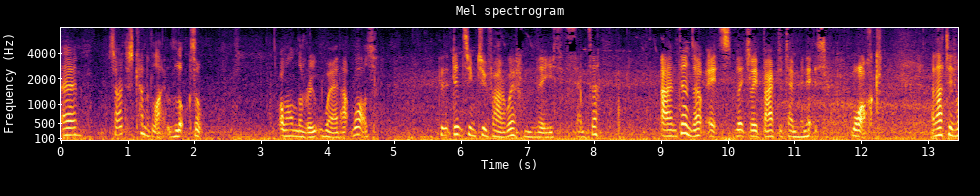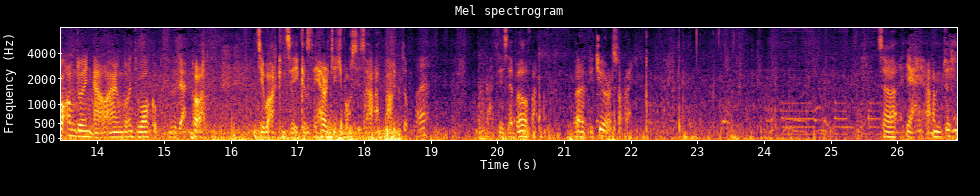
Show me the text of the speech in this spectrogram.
Um, so I just kind of like looked up along the route where that was because it didn't seem too far away from the centre. And turns out it's literally 5 to 10 minutes walk. And that is what I'm doing now. I'm going to walk up to the depot and see what I can see because the heritage buses are parked up there. That is a Bova uh, Futura sorry So yeah, I'm just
